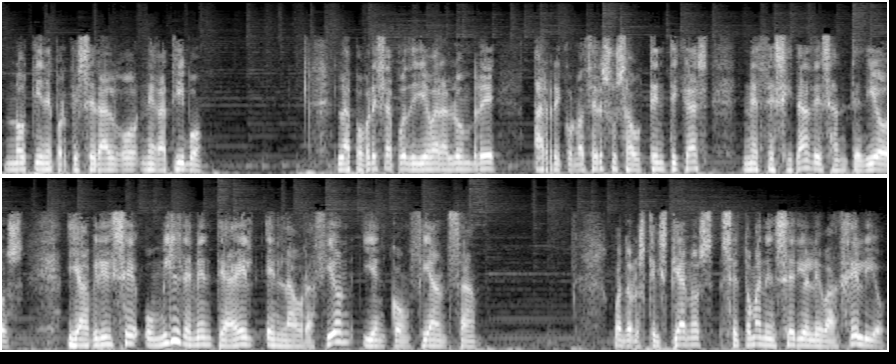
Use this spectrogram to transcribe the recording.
no tiene por qué ser algo negativo. La pobreza puede llevar al hombre a reconocer sus auténticas necesidades ante Dios y a abrirse humildemente a Él en la oración y en confianza. Cuando los cristianos se toman en serio el Evangelio,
